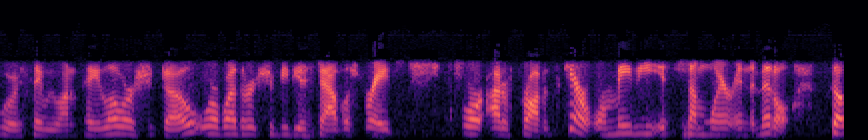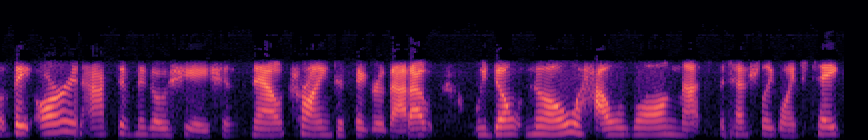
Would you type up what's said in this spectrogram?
who say we want to pay lower should go, or whether it should be the established rates for out of province care, or maybe it's somewhere in the middle. So they are in active negotiations now trying to figure that out. We don't know how long that's potentially going to take.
